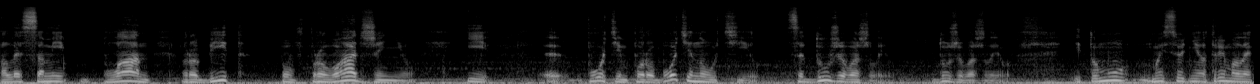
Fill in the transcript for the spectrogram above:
але самий план робіт по впровадженню і е, потім по роботі ноутіл це дуже важливо. Дуже важливо. І тому ми сьогодні отримали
